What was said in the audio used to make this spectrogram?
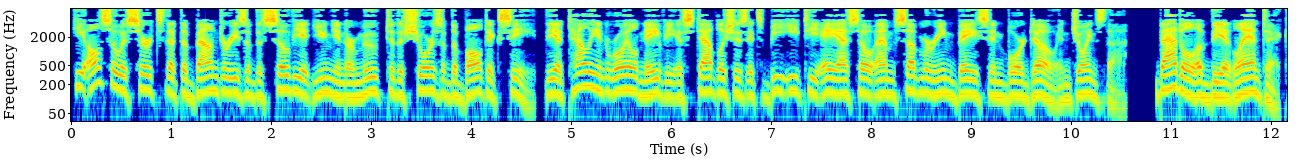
He also asserts that the boundaries of the Soviet Union are moved to the shores of the Baltic Sea. The Italian Royal Navy establishes its BETASOM submarine base in Bordeaux and joins the Battle of the Atlantic.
